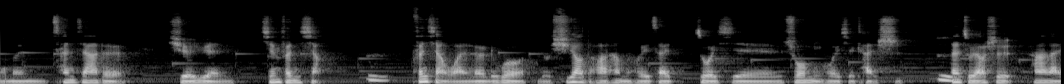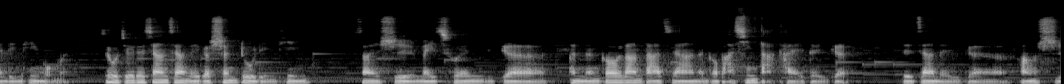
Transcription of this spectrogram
我们参加的学员先分享。嗯。分享完了，如果有需要的话，他们会再做一些说明或一些开始。嗯，但主要是他来聆听我们，所以我觉得像这样的一个深度聆听，算是梅村一个很能够让大家能够把心打开的一个的这样的一个方式。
